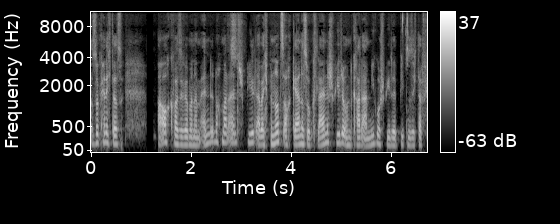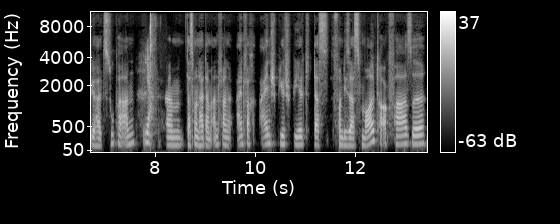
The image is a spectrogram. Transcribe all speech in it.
so kenne ich das auch quasi, wenn man am Ende nochmal eins spielt, aber ich benutze auch gerne so kleine Spiele und gerade Amigo-Spiele bieten sich dafür halt super an, ja. ähm, dass man halt am Anfang einfach ein Spiel spielt, das von dieser Smalltalk-Phase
